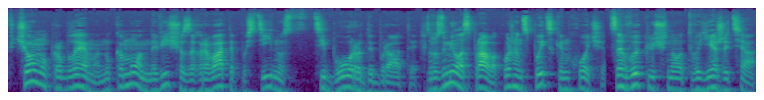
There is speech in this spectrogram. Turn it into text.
В чому проблема? Ну камон, навіщо загравати постійно ці бороди брати? Зрозуміла справа, кожен спить з ким хоче. Це виключно твоє життя.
